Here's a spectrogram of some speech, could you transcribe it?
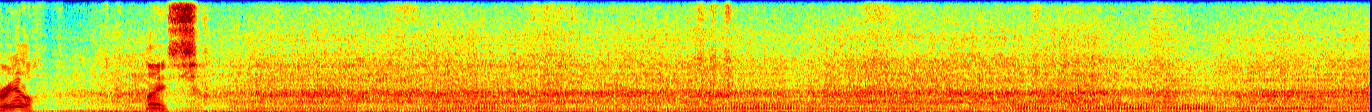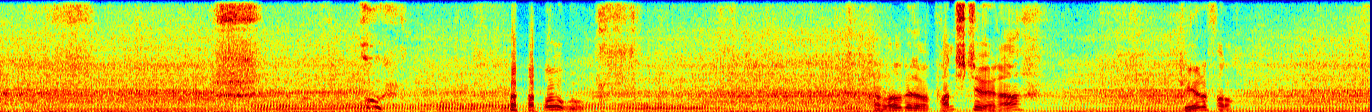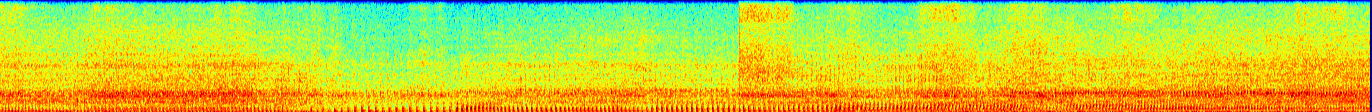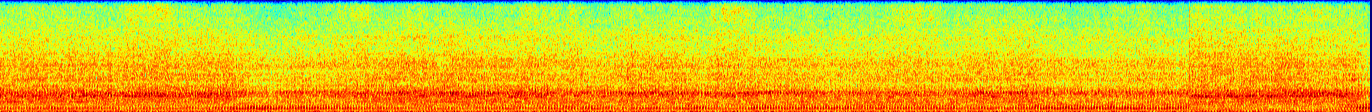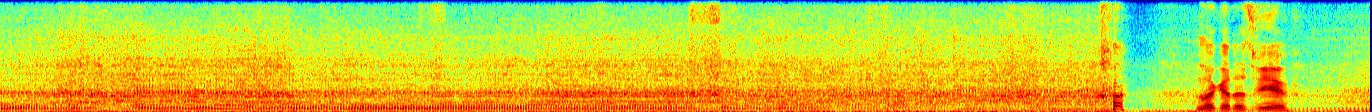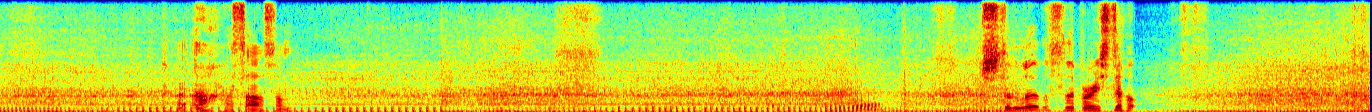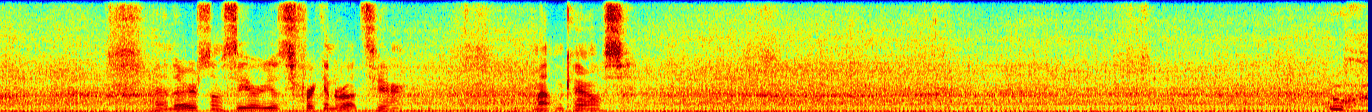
Trail. Nice. a little bit of a punch to it, huh? Beautiful. Look at this view. Oh, that's awesome. Just a little slippery still. And there's some serious freaking ruts here. Mountain cows. Ooh.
